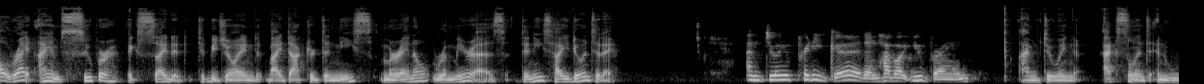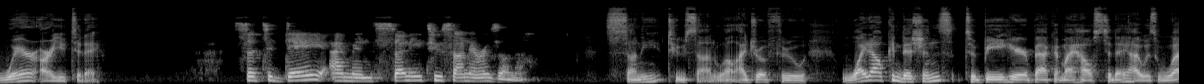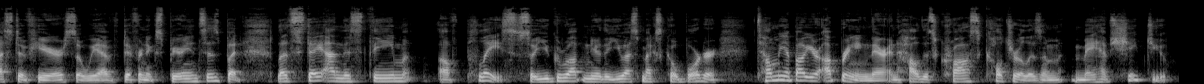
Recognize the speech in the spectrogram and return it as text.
All right, I am super excited to be joined by Dr. Denise Moreno Ramírez. Denise, how are you doing today? I'm doing pretty good. And how about you, Brian? I'm doing excellent. And where are you today? So today I'm in sunny Tucson, Arizona. Sunny Tucson. Well, I drove through whiteout conditions to be here back at my house today. I was west of here, so we have different experiences, but let's stay on this theme of place. So you grew up near the US Mexico border. Tell me about your upbringing there and how this cross culturalism may have shaped you.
